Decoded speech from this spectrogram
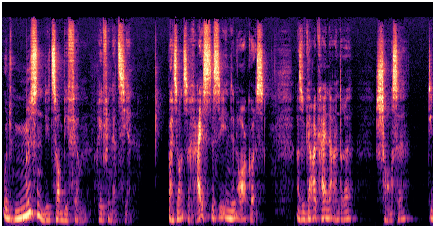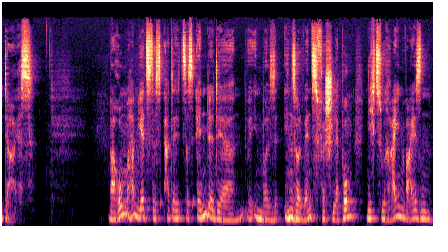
und müssen die Zombie-Firmen refinanzieren, weil sonst reißt es sie in den Orkus. Also gar keine andere Chance, die da ist. Warum haben jetzt das, hat jetzt das Ende der Insolvenzverschleppung nicht zu reihenweisen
